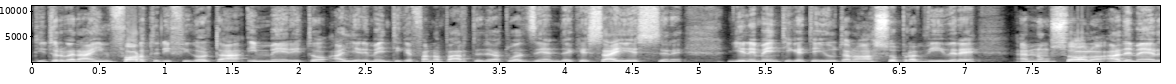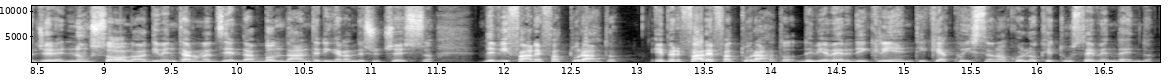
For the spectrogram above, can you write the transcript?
ti troverai in forte difficoltà in merito agli elementi che fanno parte della tua azienda e che sai essere gli elementi che ti aiutano a sopravvivere, a non solo ad emergere, non solo a diventare un'azienda abbondante di grande successo. Devi fare fatturato e per fare fatturato devi avere dei clienti che acquistano quello che tu stai vendendo.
